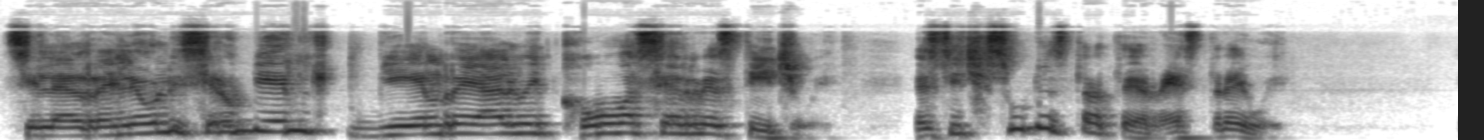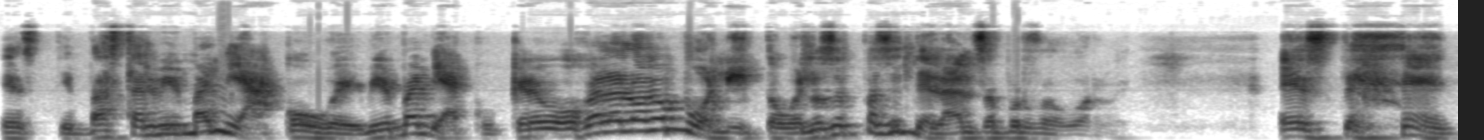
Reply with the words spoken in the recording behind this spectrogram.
si la del Rey León lo hicieron bien, bien real, güey, ¿cómo va a ser Stitch, güey? Stitch es un extraterrestre, güey. Este, va a estar bien maníaco, güey, bien maníaco, creo. Ojalá lo hagan bonito, güey, no se pasen de lanza, por favor, güey. Este,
